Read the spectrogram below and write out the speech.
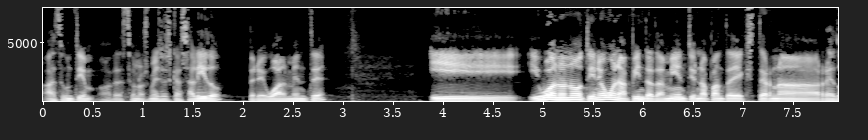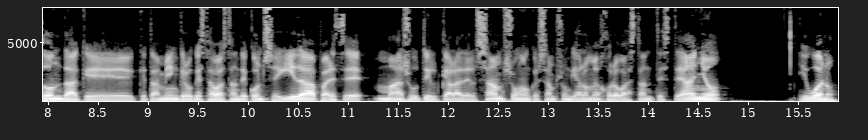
hace un tiempo, hace unos meses que ha salido, pero igualmente y, bueno, no, tiene buena pinta también. Tiene una pantalla externa redonda que, también creo que está bastante conseguida. Parece más útil que la del Samsung, aunque Samsung ya lo mejoró bastante este año. Y bueno,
